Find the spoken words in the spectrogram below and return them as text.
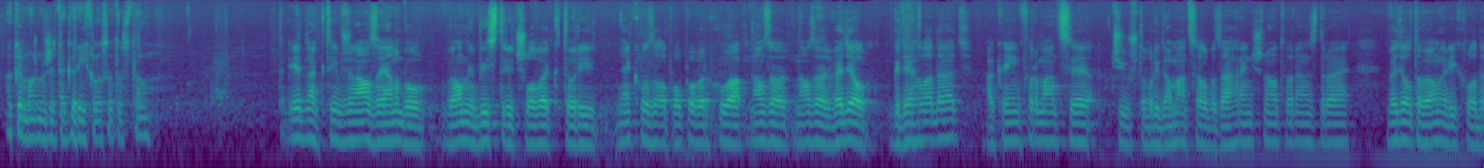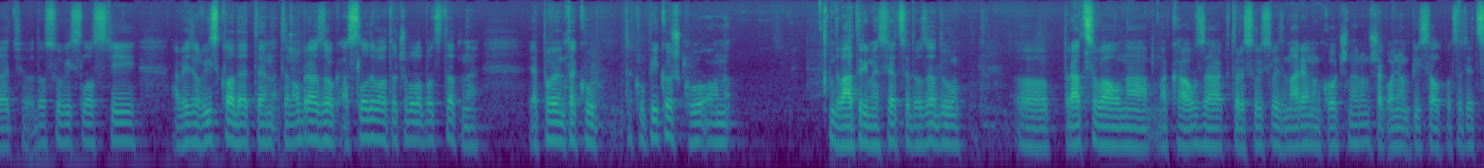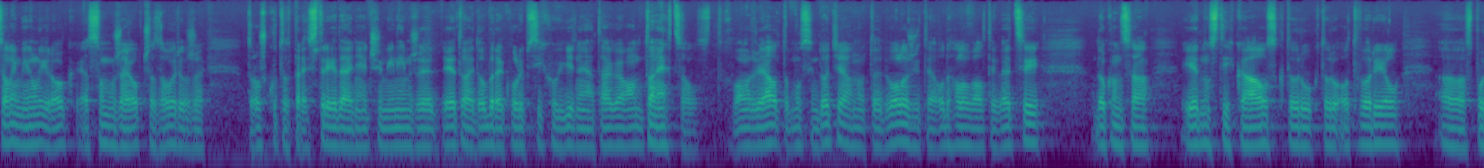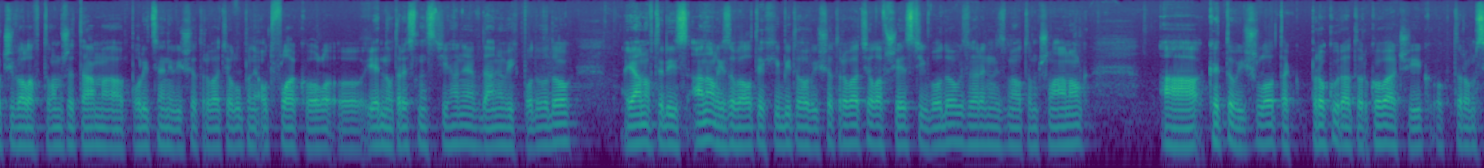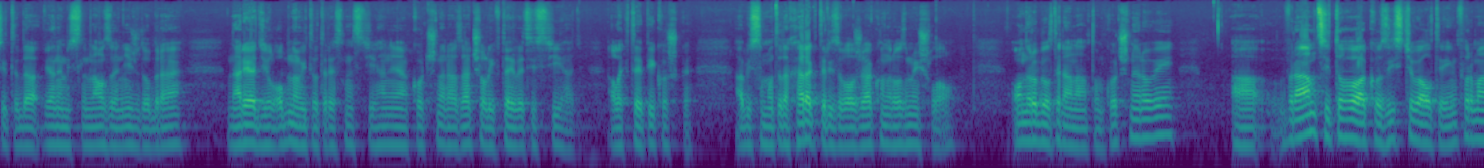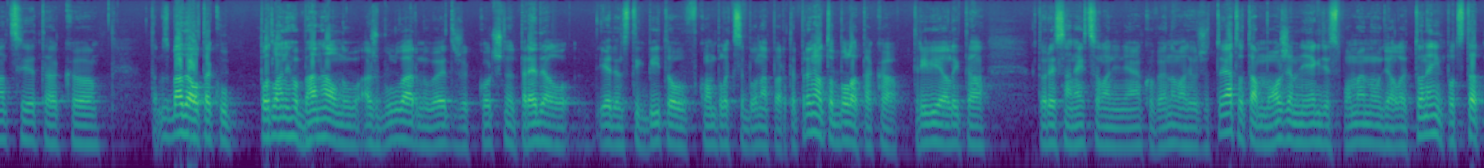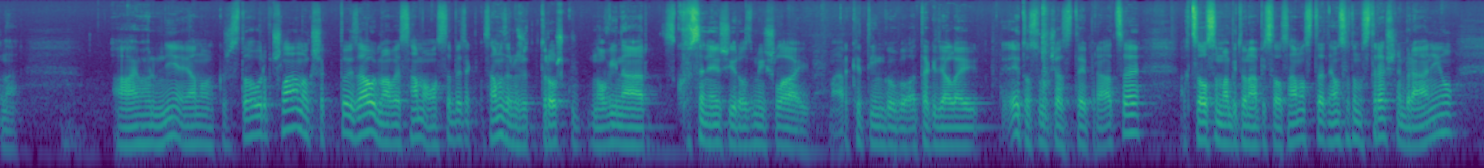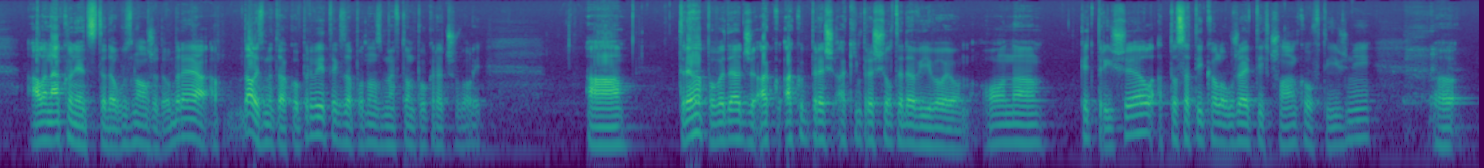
ako je možno, že tak rýchlo sa to stalo? Tak jednak tým, že naozaj Jano bol veľmi bystrý človek, ktorý neklzal po povrchu a naozaj, naozaj vedel, kde hľadať, aké informácie, či už to boli domáce alebo zahraničné otvorené zdroje. Vedel to veľmi rýchlo dať do súvislostí a vedel vyskladať ten, ten obrázok a sledoval to, čo bolo podstatné. Ja poviem takú, takú pikošku, on 2-3 mesiace dozadu uh, pracoval na, na kauza, ktoré súviseli s Marianom Kočnerom, však o ňom písal v podstate celý minulý rok. Ja som už aj občas hovoril, že trošku to prestriedať niečím iným, že je to aj dobré kvôli psychohygiene a tak. A on to nechcel. On, že ja to musím dotiahnuť, to je dôležité. Odhaloval tie veci. Dokonca jednu z tých kaos, ktorú, ktorú otvoril, e, spočívala v tom, že tam e, policajný vyšetrovateľ úplne odflakol e, jedno trestné stíhanie v daňových podvodoch. A Jano vtedy zanalizoval tie chyby toho vyšetrovateľa v šiestich bodoch, zverejnili sme o tom článok. A keď to vyšlo, tak prokurátor Kováčik, o ktorom si teda, ja nemyslím naozaj nič dobré, nariadil obnoviť to trestné stíhanie a Kočnera začali v tej veci stíhať, ale k tej pikoške. Aby som ho teda charakterizoval, že ako on rozmýšľal. On robil teda na tom Kočnerovi a v rámci toho, ako zisťoval tie informácie, tak uh, tam zbadal takú podľa neho banálnu až bulvárnu vec, že Kočner predal jeden z tých bytov v komplexe Bonaparte. Pre neho to bola taká trivialita, ktoré sa nechcel ani nejako venovať, že to ja to tam môžem niekde spomenúť, ale to není podstatné. A ja hovorím, nie, Jano, akože z toho urob článok, však to je zaujímavé samo o sebe. Tak samozrejme, že trošku novinár, skúsenejší rozmýšľa aj marketingovo a tak ďalej. Je to súčasť tej práce a chcel som, aby to napísal samostatne. On sa tomu strašne bránil, ale nakoniec teda uznal, že dobré a dali sme to ako prvý text a potom sme v tom pokračovali. A treba povedať, že ako, ako preš, akým prešiel teda vývojom. On, keď prišiel, a to sa týkalo už aj tých článkov v týždni,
